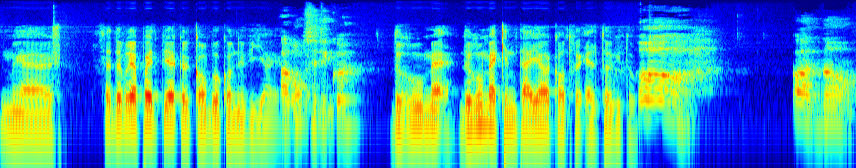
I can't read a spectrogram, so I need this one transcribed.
Mais euh, ça devrait pas être pire que le combat qu'on a vu hier. Ah bon, c'était quoi? Drew, Ma- Drew McIntyre contre El Torito. Oh Oh non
